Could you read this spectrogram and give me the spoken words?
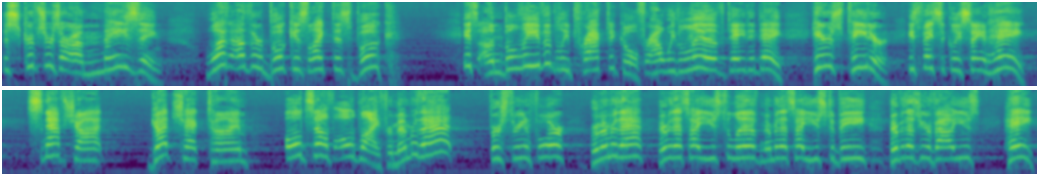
The scriptures are amazing. What other book is like this book? It's unbelievably practical for how we live day to day. Here's Peter. He's basically saying, hey, snapshot, gut check time, old self, old life. Remember that? Verse 3 and 4. Remember that? Remember that's how you used to live? Remember that's how you used to be? Remember those are your values? Hey,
